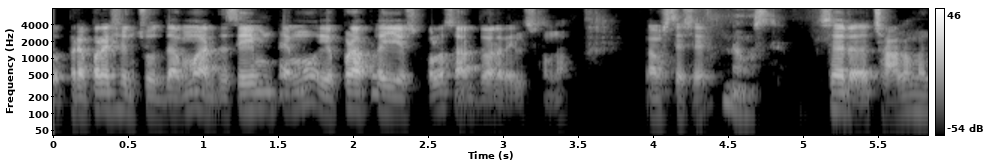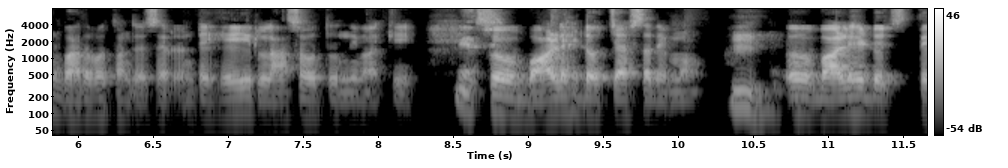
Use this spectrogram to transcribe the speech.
ప్రిపరేషన్ చూద్దాము. అట్ ద సేమ్ టైం ఎప్పుడు అప్లై చేసుకోవాలో సార్ ద్వారా తెలుసుకుందాం. నమస్తే సార్. నమస్తే. సార్ చాలా మంది బాధపడుతుంటారు సార్ అంటే హెయిర్ లాస్ అవుతుంది మాకి. సో బాల్డ్ హెడ్ వచ్చేస్తుందేమో. బాల్డ్ హెడ్ వస్తే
